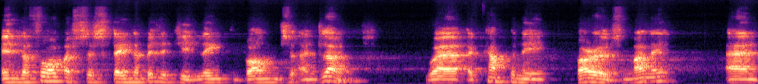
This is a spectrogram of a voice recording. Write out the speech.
in the form of sustainability linked bonds and loans, where a company borrows money and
